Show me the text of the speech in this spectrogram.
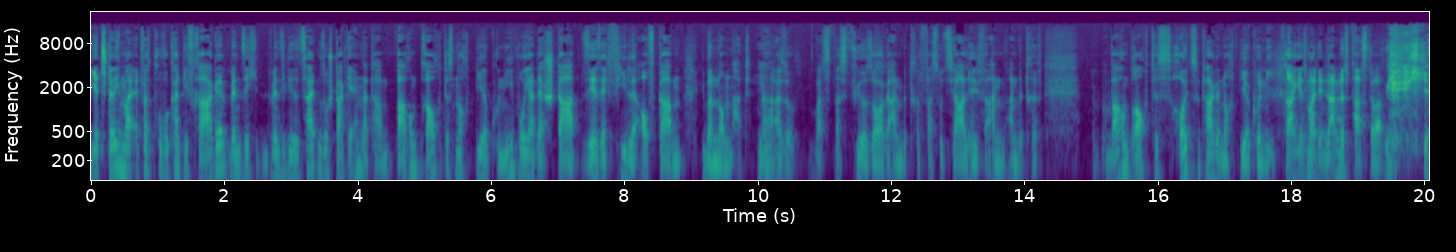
Jetzt stelle ich mal etwas provokant die Frage, wenn sich, wenn sich diese Zeiten so stark geändert haben, warum braucht es noch Diakonie, wo ja der Staat sehr, sehr viele Aufgaben übernommen hat? Ne? Also was, was Fürsorge anbetrifft, was Sozialhilfe an, anbetrifft. Warum braucht es heutzutage noch Diakonie? Frage jetzt mal den Landespastor ja,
